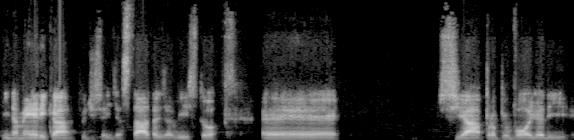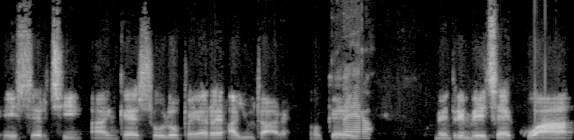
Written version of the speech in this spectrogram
in America, tu ci sei già stata, hai già visto, eh, si ha proprio voglia di esserci anche solo per aiutare, ok? Vero. Mentre invece qua,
